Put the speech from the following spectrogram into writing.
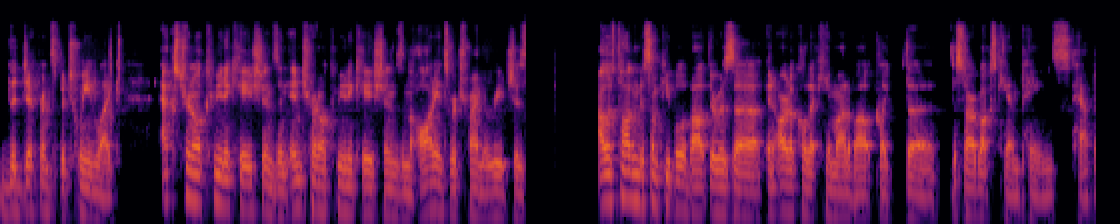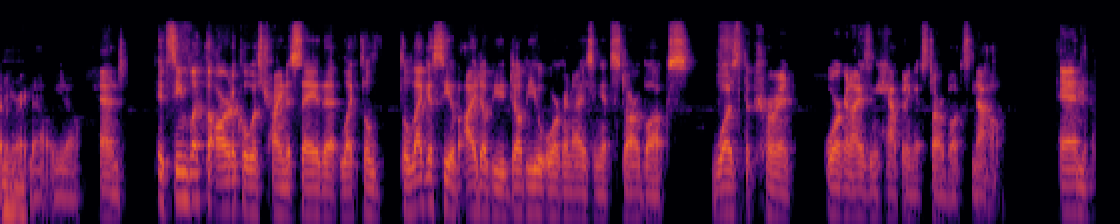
the difference between like external communications and internal communications and the audience we're trying to reach is I was talking to some people about there was a an article that came out about like the the Starbucks campaigns happening mm-hmm. right now, you know. And it seemed like the article was trying to say that like the the legacy of IWW organizing at Starbucks was the current organizing happening at Starbucks now. And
